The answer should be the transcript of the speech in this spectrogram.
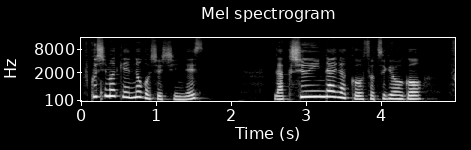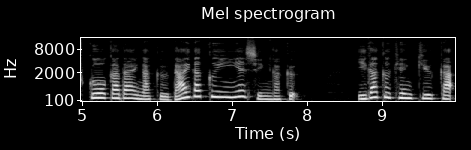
福島県のご出身です。学習院大学を卒業後福岡大学大学院へ進学。医学研究科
